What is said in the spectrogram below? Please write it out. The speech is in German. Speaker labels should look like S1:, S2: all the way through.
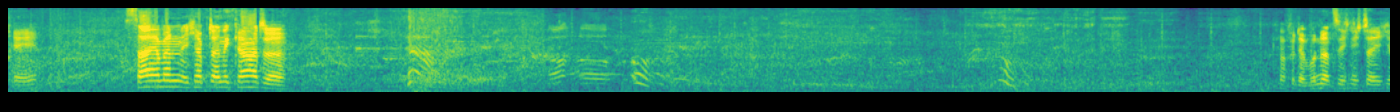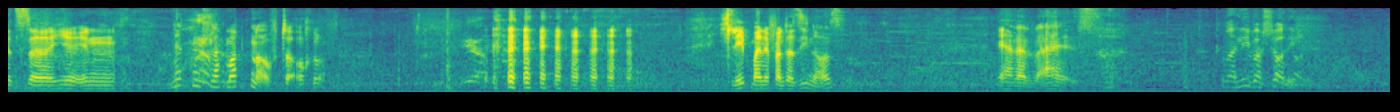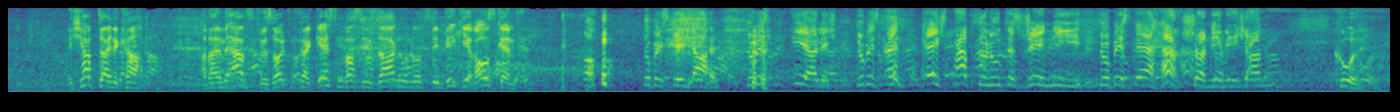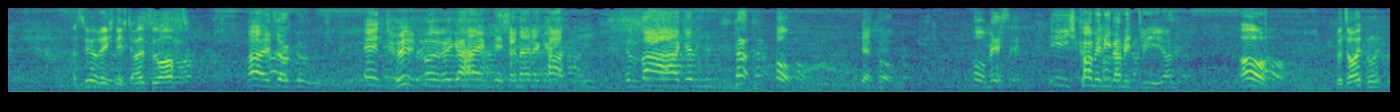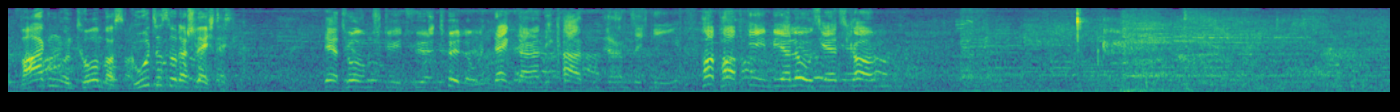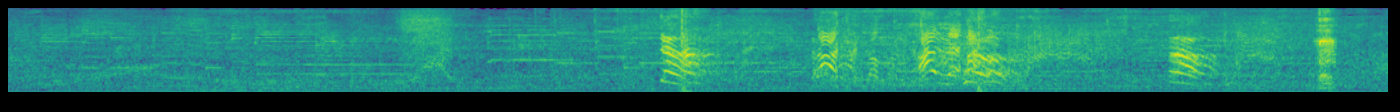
S1: Okay. Simon, ich habe deine Karte. Ich hoffe, der wundert sich nicht, dass ich jetzt äh, hier in netten Klamotten auftauche. ich lebe meine Fantasien aus. Ja, wer weiß.
S2: Mein lieber Scholli. Ich hab deine Karte. Aber im Ernst, wir sollten vergessen, was sie sagen und uns den Weg hier rauskämpfen.
S3: Oh, du bist genial. Du bist ehrlich. Du bist ein echt absolutes Genie. Du bist der Herrscher, nehme ich an.
S2: Cool. Das höre ich nicht allzu oft.
S3: Also gut. Enthüllt eure Geheimnisse, meine Karten. Wagen. Oh, der Turm. Oh Mist. Ich komme lieber mit dir.
S2: Oh, bedeuten Wagen und Turm was Gutes oder Schlechtes?
S3: Der Turm steht für Enthüllungen. Denkt daran, die Karten irren sich nie. Hopp, hopp, gehen wir los jetzt, komm. Da! Da doch alle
